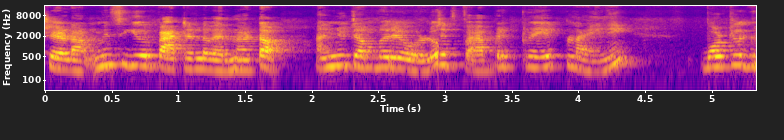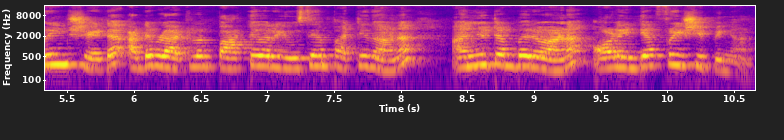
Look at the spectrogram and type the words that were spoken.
ഷെയ്ഡാണ് മീൻസ് ഈ ഒരു പാറ്റേണിൽ വരുന്ന കേട്ടോ. അഞ്ഞൂറ്റമ്പത് രൂപ ഉള്ളൂ. Fabric crepe lining bottle green shade അടിപൊളിയായിട്ടുള്ള പാർട്ടി വരെ യൂസ് ചെയ്യാൻ പറ്റിയതാണ്. അഞ്ഞൂറ്റമ്പത് രൂപ ആണ് ഓൾ ഇന്ത്യ ഫ്രീ ഷിപ്പിംഗ് ആണ്.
